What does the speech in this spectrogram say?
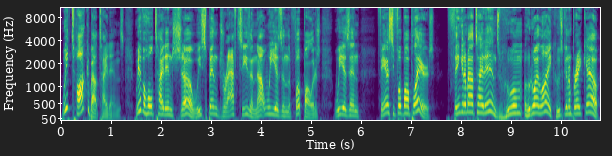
We talk about tight ends. We have a whole tight end show. We spend draft season, not we as in the footballers, we as in fantasy football players, thinking about tight ends. Who am, who do I like? Who's going to break out?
